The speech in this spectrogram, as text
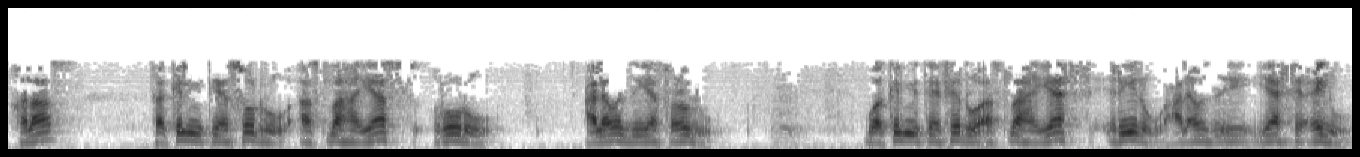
خلاص؟ فكلمة يسر أصلها يسرر على وزن يفعل. وكلمة يفر أصلها يفرر على وزن إيه؟ يفعل.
